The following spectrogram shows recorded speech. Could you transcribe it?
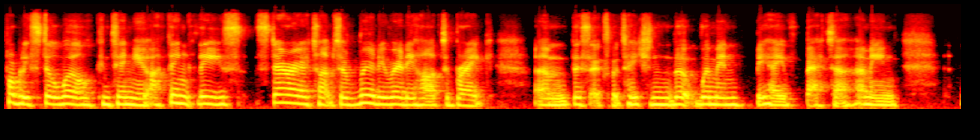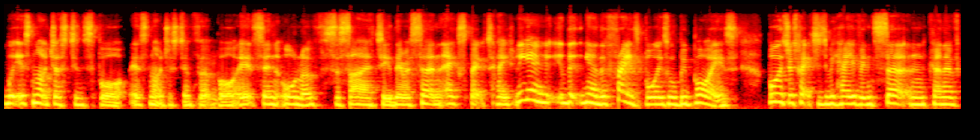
probably still will continue. I think these stereotypes are really, really hard to break. Um, this expectation that women behave better. I mean, it's not just in sport it's not just in football it's in all of society there are certain expectations you know, the, you know the phrase boys will be boys boys are expected to behave in certain kind of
